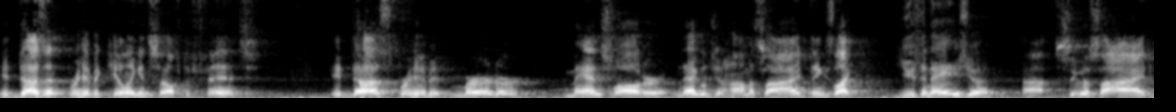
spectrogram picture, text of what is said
It doesn't prohibit killing in self defense. It does prohibit murder, manslaughter, negligent homicide, things like euthanasia, uh, suicide,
